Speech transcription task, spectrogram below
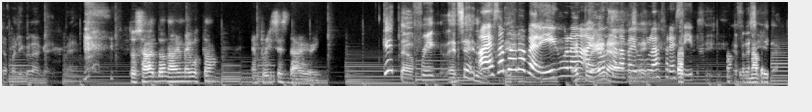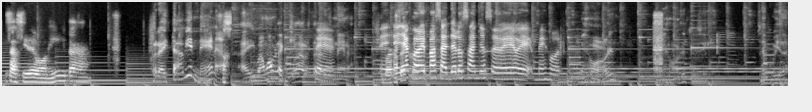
Mucha película que. ¿Tú sabes dónde a mí me gustó? En Princess Diary. Get the freak. En serio. Ah, esa es buena película. Es buena, la sí. película fresita. Sí, es Una. Es así de bonita. Pero ahí estaba bien nena. Ahí vamos a hablar claro, Sí. bien nena. Bueno, ella con el pasar de los años se ve eh, mejor. Mejor. Mejor, sí. Se cuida.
